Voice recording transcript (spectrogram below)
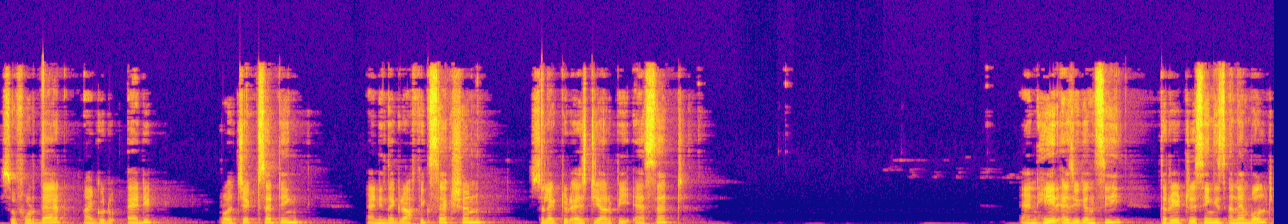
So for that, I go to edit, project setting, and in the graphics section, select your HDRP asset. And here as you can see, the ray tracing is enabled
